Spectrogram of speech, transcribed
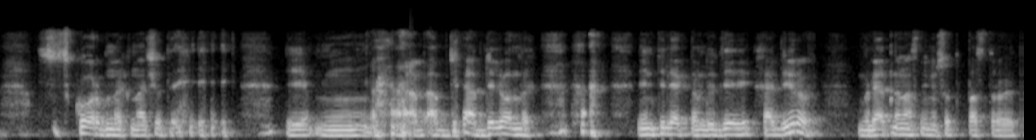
скорбных, значит, и, и обделенных интеллектом людей Хабиров, вряд ли она с ними что-то построит.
